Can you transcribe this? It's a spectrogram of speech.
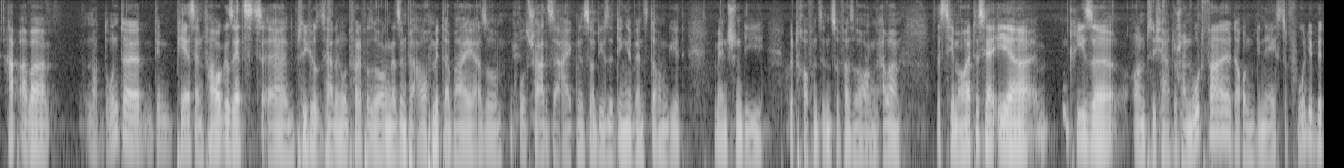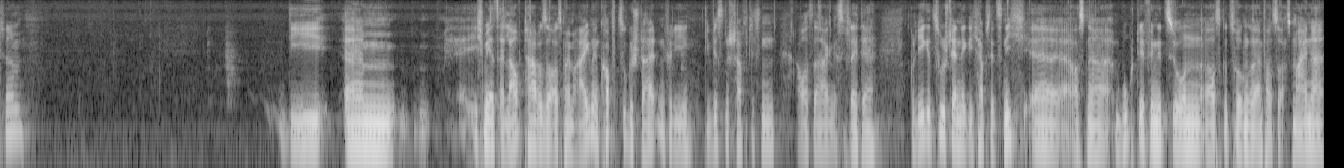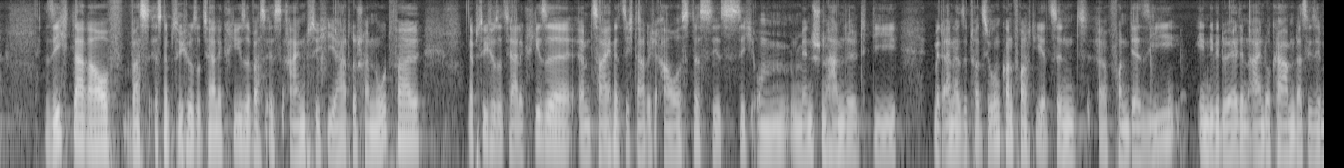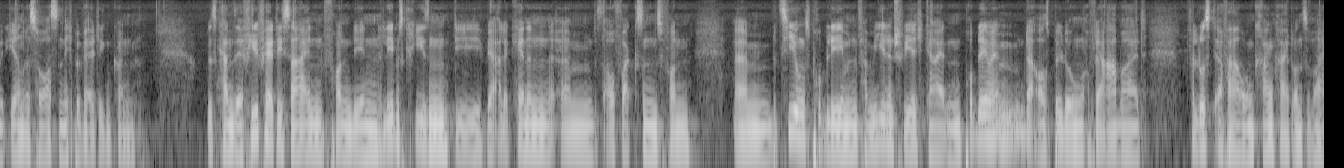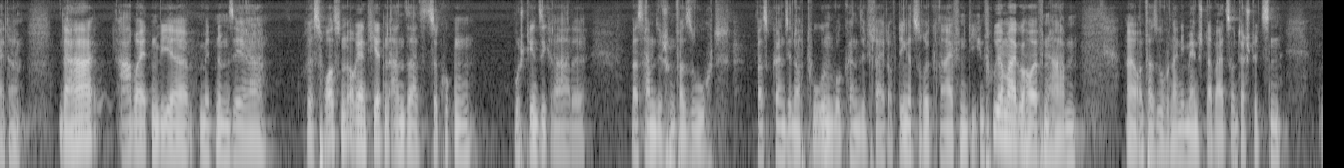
habe aber noch drunter den PSNV gesetzt, äh, psychosoziale Notfallversorgung, da sind wir auch mit dabei, also Großschadensereignisse und diese Dinge, wenn es darum geht, Menschen, die betroffen sind, zu versorgen. Aber das Thema heute ist ja eher Krise und psychiatrischer Notfall, darum die nächste Folie bitte. Die ähm, ich mir jetzt erlaubt habe, so aus meinem eigenen Kopf zu gestalten. Für die, die wissenschaftlichen Aussagen ist vielleicht der Kollege zuständig. Ich habe es jetzt nicht äh, aus einer Buchdefinition rausgezogen, sondern einfach so aus meiner Sicht darauf, was ist eine psychosoziale Krise, was ist ein psychiatrischer Notfall. Eine psychosoziale Krise ähm, zeichnet sich dadurch aus, dass es sich um Menschen handelt, die mit einer Situation konfrontiert sind, äh, von der sie individuell den Eindruck haben, dass sie sie mit ihren Ressourcen nicht bewältigen können. Es kann sehr vielfältig sein von den Lebenskrisen, die wir alle kennen, ähm, des Aufwachsens von ähm, Beziehungsproblemen, Familienschwierigkeiten, Probleme in der Ausbildung, auf der Arbeit, Verlusterfahrung, Krankheit und so weiter. Da arbeiten wir mit einem sehr ressourcenorientierten Ansatz zu gucken, wo stehen Sie gerade, was haben Sie schon versucht, was können Sie noch tun, wo können Sie vielleicht auf Dinge zurückgreifen, die Ihnen früher mal geholfen haben äh, und versuchen dann die Menschen dabei zu unterstützen,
